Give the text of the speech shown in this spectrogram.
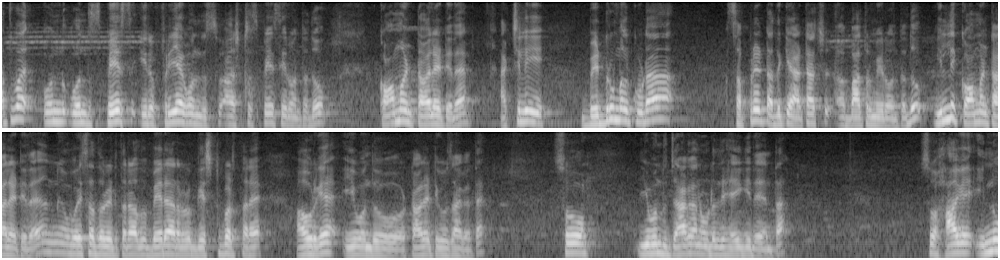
ಅಥವಾ ಒಂದು ಒಂದು ಸ್ಪೇಸ್ ಇರೋ ಫ್ರೀಯಾಗಿ ಒಂದು ಅಷ್ಟು ಸ್ಪೇಸ್ ಇರುವಂಥದ್ದು ಕಾಮನ್ ಟಾಯ್ಲೆಟ್ ಇದೆ. ಆ್ಯಕ್ಚುಲಿ ಬೆಡ್ರೂಮಲ್ಲಿ ಕೂಡ ಸಪ್ರೇಟ್ ಅದಕ್ಕೆ ಅಟ್ಯಾಚ್ ಬಾತ್ರೂಮ್ ಇರುವಂಥದ್ದು. ಇಲ್ಲಿ ಕಾಮನ್ ಟಾಯ್ಲೆಟ್ ಇದೆ. ವಯಸ್ಸಾದವ್ರು ಇರ್ತಾರೆ, ಅದು ಬೇರೆ ಯಾರು ಗೆಸ್ಟ್ ಬರ್ತಾರೆ, ಅವ್ರಿಗೆ ಈ ಒಂದು ಟಾಯ್ಲೆಟ್ ಯೂಸ್ ಆಗುತ್ತೆ. ಸೊ ಈ ಒಂದು ಜಾಗ ನೋಡಿದ್ರೆ ಹೇಗಿದೆ ಅಂತ. ಸೊ ಹಾಗೆ ಇನ್ನೂ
